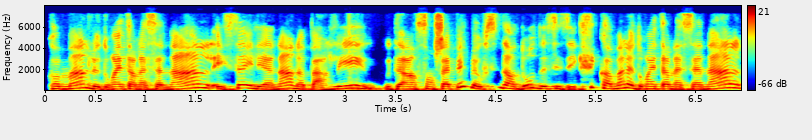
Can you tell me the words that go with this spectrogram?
comment le droit international, et ça, Eliana en a parlé dans son chapitre, mais aussi dans d'autres de ses écrits, comment le droit international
